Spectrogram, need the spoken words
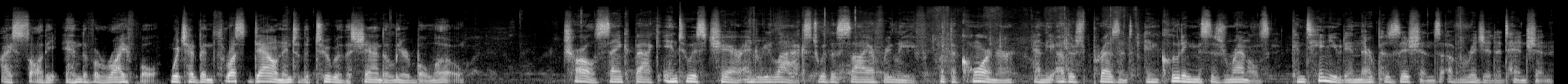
I saw the end of a rifle, which had been thrust down into the tube of the chandelier below. Charles sank back into his chair and relaxed with a sigh of relief, but the coroner and the others present, including Mrs. Reynolds, continued in their positions of rigid attention.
